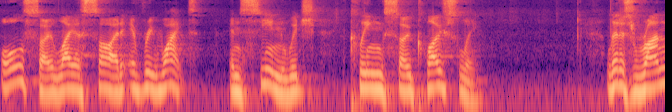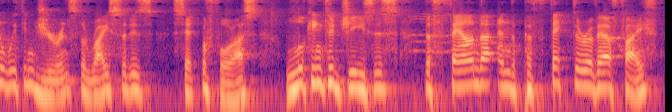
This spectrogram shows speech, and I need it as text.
also lay aside every weight and sin which clings so closely. Let us run with endurance the race that is set before us, looking to Jesus, the founder and the perfecter of our faith.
